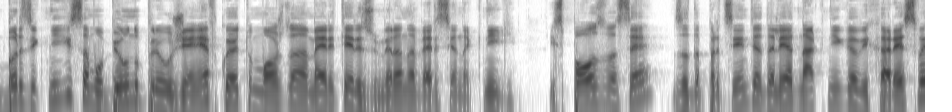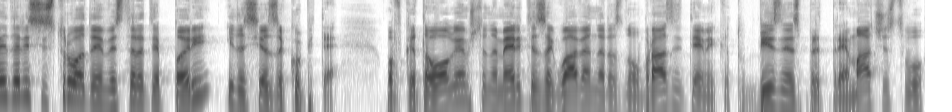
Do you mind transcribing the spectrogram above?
Бързи книги са мобилно приложение, в което може да намерите резюмирана версия на книги. Използва се, за да прецените дали една книга ви харесва и дали си струва да инвестирате пари и да си я закупите. В каталога им ще намерите заглавия на разнообразни теми, като бизнес, предприемачество,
